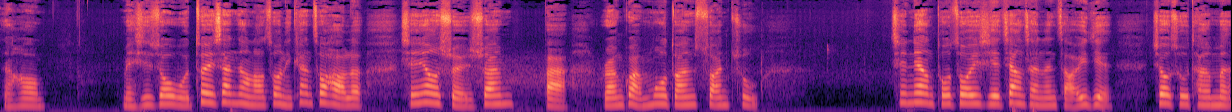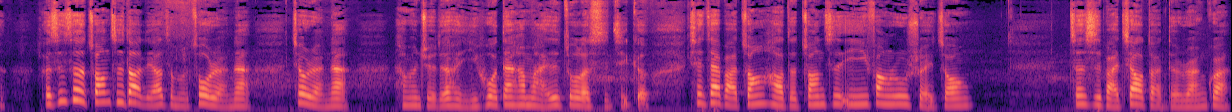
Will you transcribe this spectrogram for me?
然后美西说：“我最擅长劳作，你看做好了，先用水栓把软管末端拴住，尽量多做一些，这样才能早一点救出他们。可是这个装置到底要怎么做人呢？救人呢？”他们觉得很疑惑，但他们还是做了十几个。现在把装好的装置一一放入水中。真实把较短的软管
